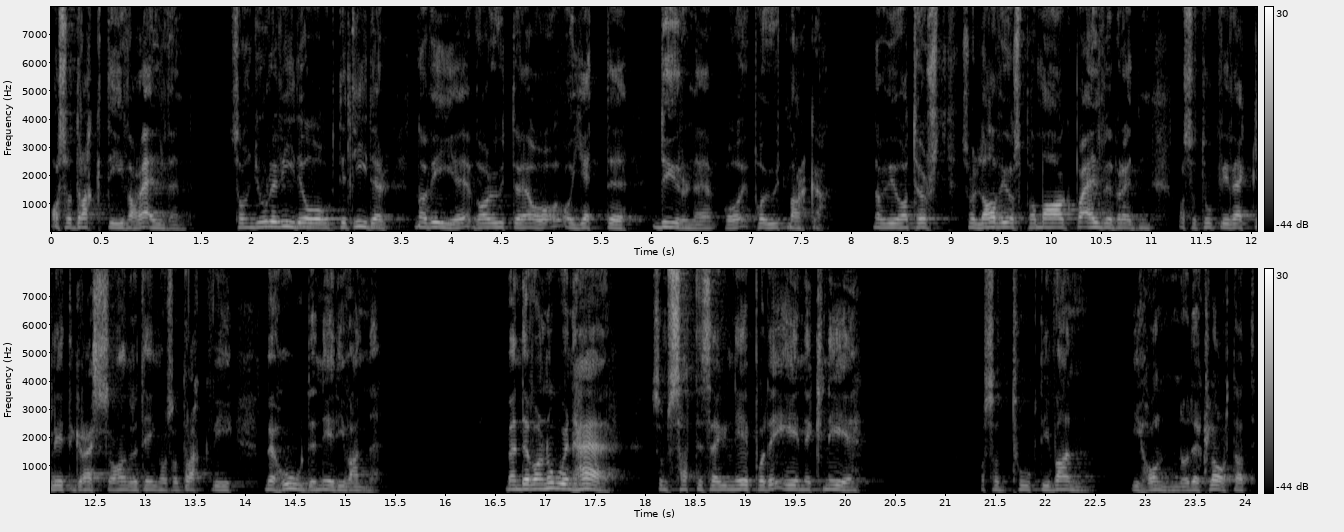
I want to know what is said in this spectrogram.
og så drakk de av elven. Sånn gjorde vi det òg til tider når vi var ute og gjette dyrene på, på utmarka. Når vi var tørst, så la vi oss på mag på elvebredden, og så tok vi vekk litt gress og andre ting, og så drakk vi med hodet ned i vannet. Men det var noen her som satte seg ned på det ene kneet, og så tok de vann i hånden. Og det er klart at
